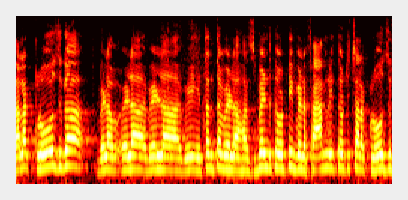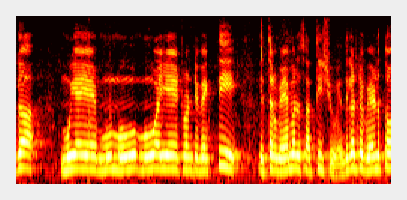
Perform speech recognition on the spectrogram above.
చాలా క్లోజ్గా వీళ్ళ వీళ్ళ వీళ్ళ ఇతంతా వీళ్ళ హస్బెండ్ తోటి వీళ్ళ ఫ్యామిలీ తోటి చాలా క్లోజ్గా మూవ్ అయ్యే మూవ్ మూవ్ అయ్యేటువంటి వ్యక్తి ఇతను వేమన సతీష్. ఎందుకంటే వీళ్ళతో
